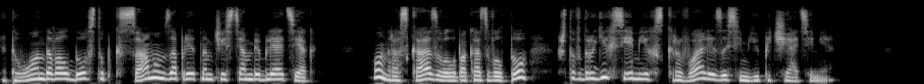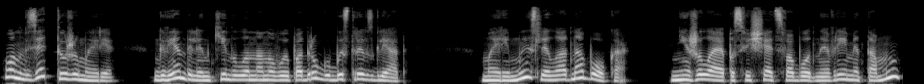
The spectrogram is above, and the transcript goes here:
Это он давал доступ к самым запретным частям библиотек — он рассказывал и показывал то, что в других семьях скрывали за семью печатями. Он взять ту же Мэри. Гвендолин кинула на новую подругу быстрый взгляд. Мэри мыслила однобоко, не желая посвящать свободное время тому,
